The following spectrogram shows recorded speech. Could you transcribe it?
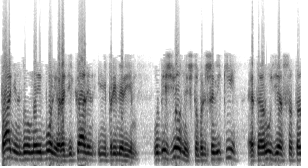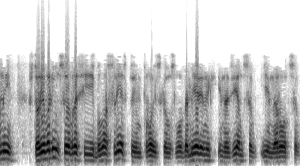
Панин был наиболее радикален и непримирим, убежденный, что большевики – это орудие сатаны, что революция в России была следствием происков злонамеренных иноземцев и инородцев.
